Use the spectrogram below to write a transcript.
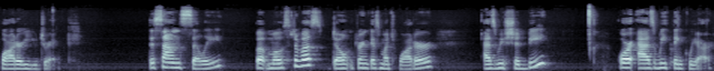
water you drink. This sounds silly, but most of us don't drink as much water as we should be or as we think we are.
